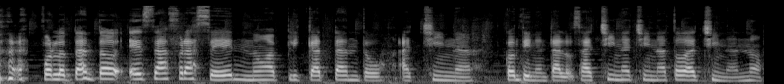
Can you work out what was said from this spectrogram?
Por lo tanto, esa frase no aplica tanto a China continental, o sea, China, China, toda China, no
